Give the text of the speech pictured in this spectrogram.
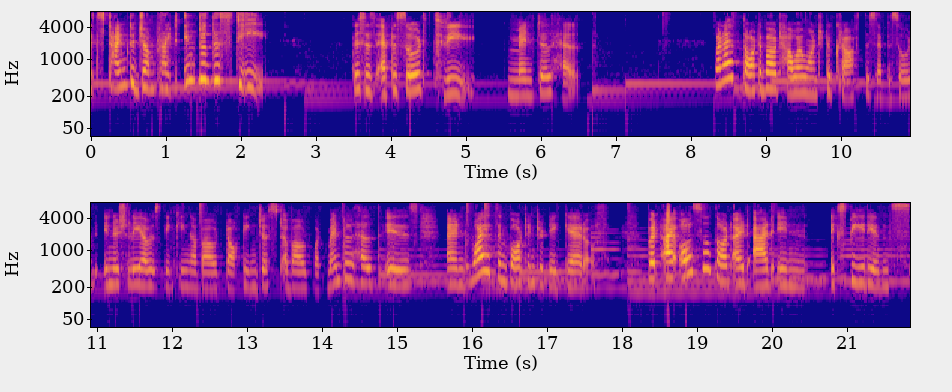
It's time to jump right into this tea. This is episode 3 Mental Health. When I thought about how I wanted to craft this episode, initially I was thinking about talking just about what mental health is and why it's important to take care of. But I also thought I'd add in experience,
